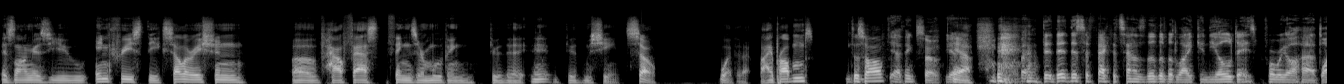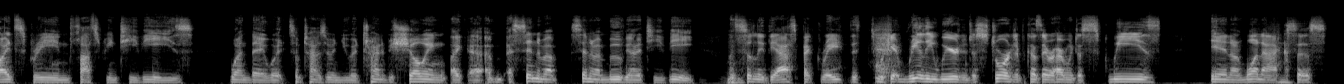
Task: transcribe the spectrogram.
as long as you increase the acceleration of how fast things are moving through the eh, through the machine. So, what are that five problems to mm-hmm. solve? Yeah, I think so. Yeah. yeah. but th- th- this effect it sounds a little bit like in the old days before we all had widescreen, flat screen TVs. When they would sometimes when you were trying to be showing like a, a cinema cinema movie on a TV, and suddenly the aspect rate would get really weird and distorted because they were having to squeeze in on one axis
